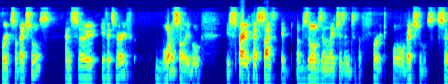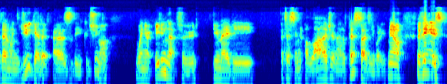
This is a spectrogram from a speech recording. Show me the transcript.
fruits or vegetables. And so if it's very water soluble, you spray it with pesticides, it absorbs and leaches into the fruit or vegetables. So then when you get it as the consumer, when you're eating that food, you may be testing a large amount of pesticides in your body. Now, the thing is,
